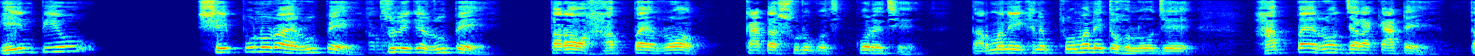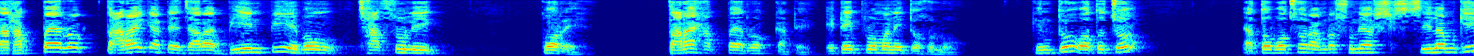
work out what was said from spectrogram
বিএনপিও সেই পুনরায় রূপে, ছাত্রলীগের রূপে তারাও হাত পায়ের রক কাটা শুরু করেছে। তার মানে এখানে প্রমাণিত হলো যে হাত পায়ের রক যারা কাটে, তার হাত পায়ের রক তারাই কাটে যারা বিএনপি এবং ছাত্রলীগ করে, তারাই হাত পায়ের রক কাটে। এটাই প্রমাণিত হলো। কিন্তু অথচ এত বছর আমরা শুনে আসছিলাম কি,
